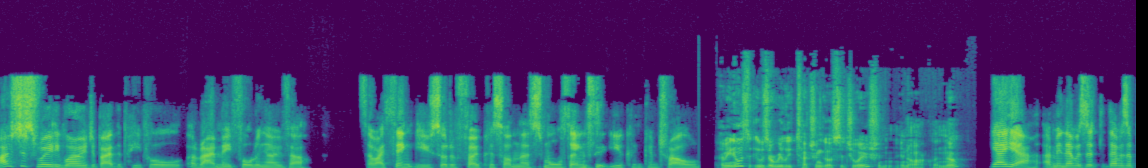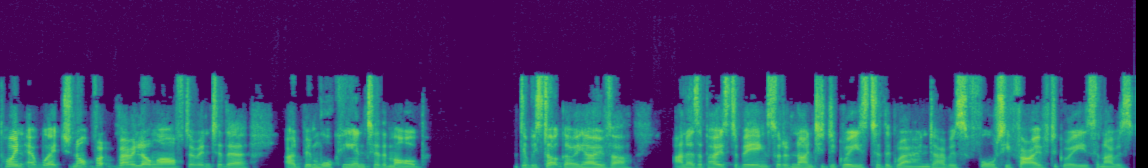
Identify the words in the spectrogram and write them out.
I was just really worried about the people around me falling over. So I think you sort of focus on the small things that you can control. I mean, it was it was a really touch and go situation in Auckland, no? Yeah, yeah. I mean, there was a there was a point at which not very long after into the I'd been walking into the mob did we start going over? And as opposed to being sort of 90 degrees to the ground, I was 45 degrees and I was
